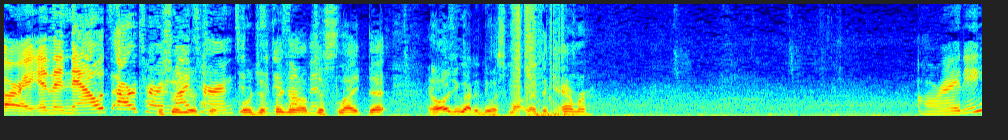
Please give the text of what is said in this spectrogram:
All right, and then now it's our turn, my turn to, Hold your to finger up just like that. And all you got to do is smile at the camera. All righty.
